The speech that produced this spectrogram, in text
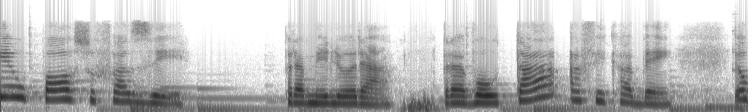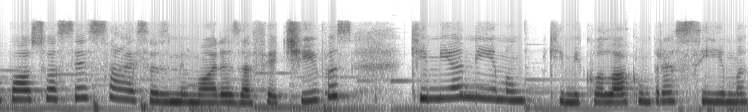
eu posso fazer para melhorar, para voltar a ficar bem? Eu posso acessar essas memórias afetivas que me animam, que me colocam para cima,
